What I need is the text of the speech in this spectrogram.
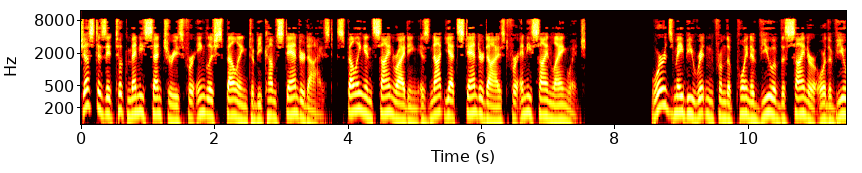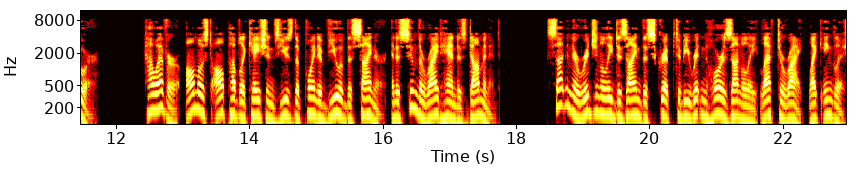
Just as it took many centuries for English spelling to become standardized, spelling in signwriting is not yet standardized for any sign language. Words may be written from the point of view of the signer or the viewer. However, almost all publications use the point of view of the signer, and assume the right hand is dominant. Sutton originally designed the script to be written horizontally left to right, like English,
